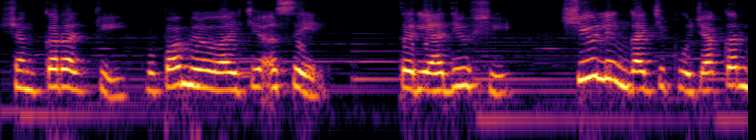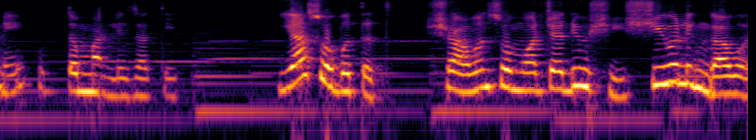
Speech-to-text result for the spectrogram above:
शंकराची कृपा मिळवायची असेल तर या दिवशी शिवलिंगाची पूजा करणे उत्तम मानले जाते. यासोबतच श्रावण सोमवारच्या दिवशी शिवलिंगावर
